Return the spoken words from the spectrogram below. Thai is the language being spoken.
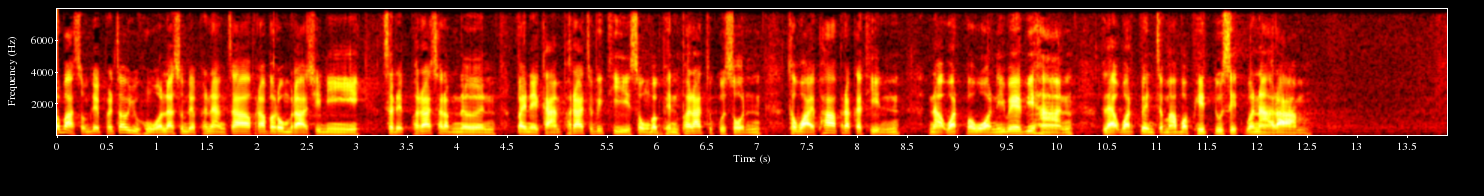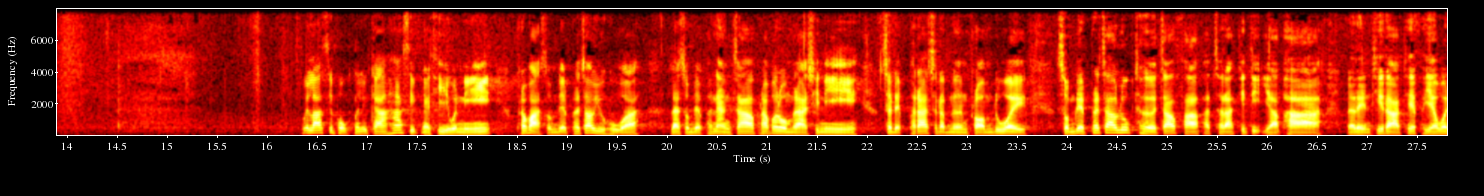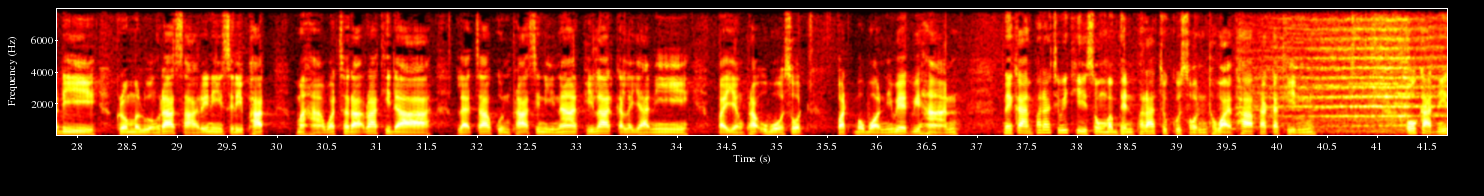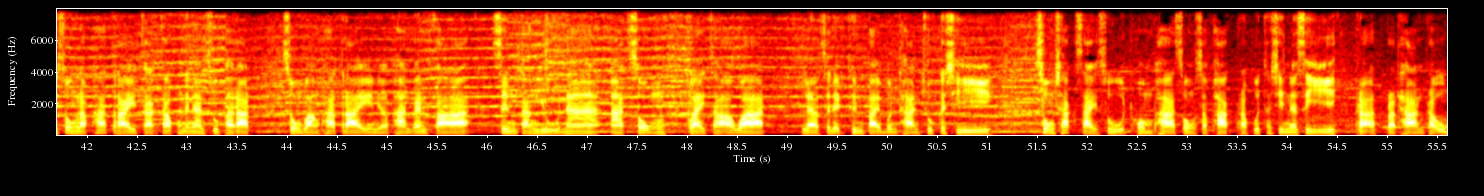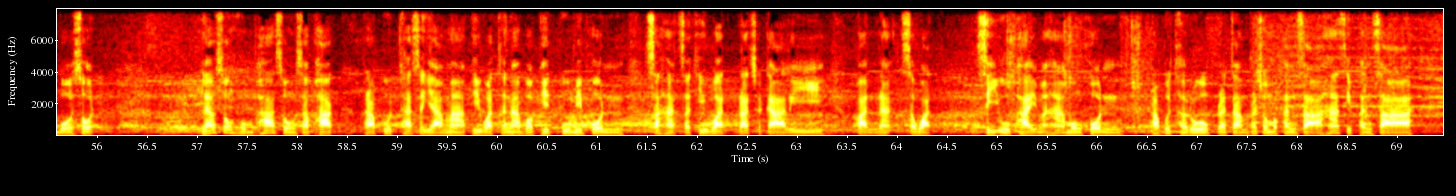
ระบาทสมเด็จพระเจ้าอยู่หัวและสมเด็จพระนางเจ้าพระบรมราชินี เสด็จพระราชดำเนิน ไปในการพระราชพิธีทรงบำเพ็ญพระราชกุศล ถวายผ้าพระกฐิน ณ วัดบวรนิเวศวิหาร และวัดเบญจมบพิตรดุสิตวนาราม เวลา 16นาฬิกา50 นาทีวันนี้ พระบาทสมเด็จพระเจ้าอยู่หัว และสมเด็จพระนางเจ้าพระบรมราชินี เสด็จพระราชดำเนินพร้อมด้วย สมเด็จพระเจ้าลูกเธอเจ้าฟ้าพัชรกิติยาภานเรนทิราเทพยวดี กรมหลวงราชสารินีสิริพัฒน์มหาวัชรราชธิดา และเจ้าคุณพระสินีนาถพิราชกัลยาณี ไปยังพระอุโบสถ วัดบวรนิเวศวิหาร ในการพระราชพิธีทรงบำเพ็ญพระราชกุศลถวายผ้าพระกฐิน โอกาสนี้ทรงรับผ้าไตรจากเจ้าพนักงานสุภรัตน์ทรงวางผ้าไตรเหนือพานแว่นฟ้า ซึ่งตั้งอยู่หน้าอาจสงใกล้เจ้าอาวาส แล้วเสด็จขึ้นไปบนฐานชุกชี ทรงชักสายสูตรห่มผ้าทรงสะพักพระพุทธชินสี พระประธานพระอุโบสถ แล้วทรงห่มผ้าทรงสะพักพระพุทธสยามาพิวัฒนบพิษภูมิพล สหัสสธิวัตรราชการีปัณณสวัสดิ์ศรีอุภัยมหามงคล พระพุทธรูปประจำพระชมพรรษา 50 พรรษา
